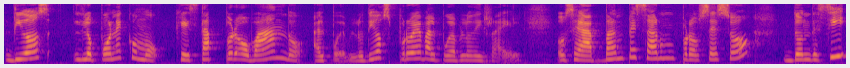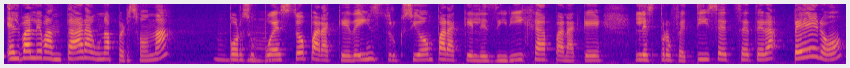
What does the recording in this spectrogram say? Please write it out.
Dios lo pone como que está probando al pueblo. Dios prueba al pueblo de Israel. O sea, va a empezar un proceso donde sí, Él va a levantar a una persona, por supuesto, para que dé instrucción, para que les dirija, para que les profetice, etcétera, pero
